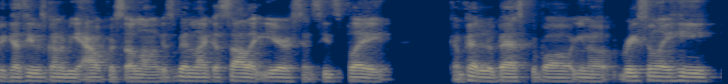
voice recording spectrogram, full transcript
because he was going to be out for so long. It's been like a solid year since he's played competitive basketball. You know, recently he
